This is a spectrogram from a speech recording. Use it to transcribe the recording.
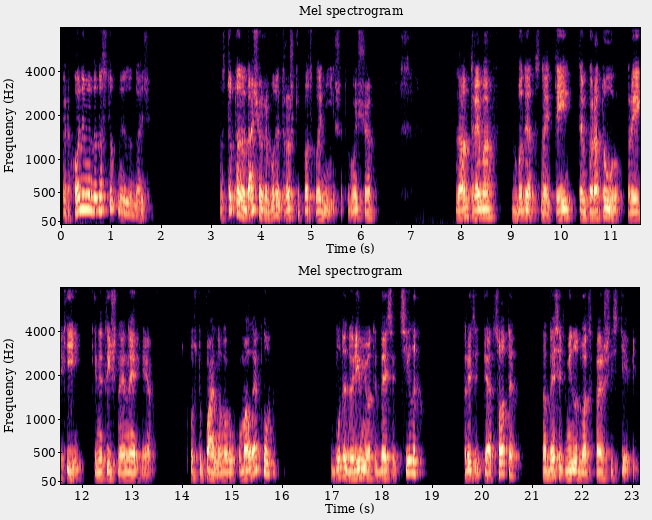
Переходимо до наступної задачі. Наступна задача вже буде трошки поскладніше, тому що нам треба буде знайти температуру, при якій кінетична енергія поступального руху молекул буде дорівнювати 10,35 на 10 мінус 21 степінь.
